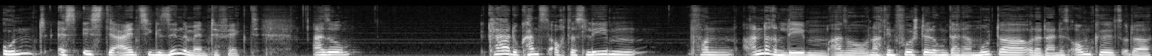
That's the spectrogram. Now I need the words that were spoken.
Und es ist der einzige Sinn im Endeffekt. Also klar, du kannst auch das Leben von anderen Leben, also nach den Vorstellungen deiner Mutter oder deines Onkels oder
